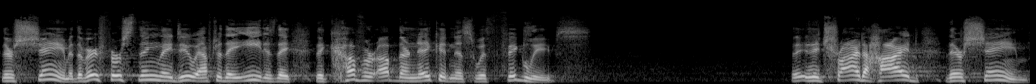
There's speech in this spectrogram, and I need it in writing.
there's shame. The very first thing they do after they eat is they, they cover up their nakedness with fig leaves. They, they try to hide their shame.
